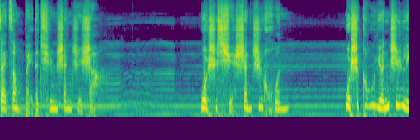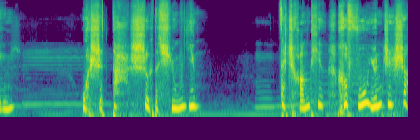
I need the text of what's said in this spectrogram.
在藏北的群山之上，我是雪山之魂，我是高原之灵，我是大赦的雄鹰。在长天和浮云之上，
